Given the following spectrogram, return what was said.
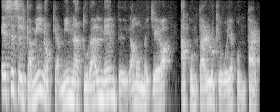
Ese es el camino que a mí naturalmente, digamos, me lleva a contar lo que voy a contar.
